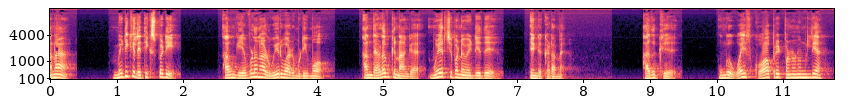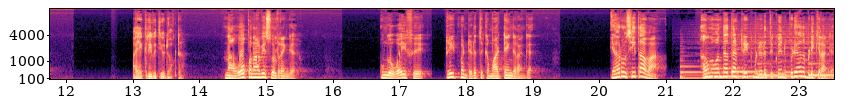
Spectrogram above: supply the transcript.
ஆனால் மெடிக்கல் எத்திக்ஸ் படி அவங்க எவ்வளோ நாள் உயிர் வாழ முடியுமோ அந்த அளவுக்கு நாங்கள் முயற்சி பண்ண வேண்டியது எங்கள் கடமை. அதுக்கு உங்கள் ஒய்ஃப் கோஆப்ரேட் பண்ணணும் இல்லையா? I agree with you doctor நான் ஓப்பனாகவே சொல்கிறேங்க உங்கள் ஒய்ஃபு ட்ரீட்மெண்ட் எடுத்துக்க மாட்டேங்கிறாங்க. யாரோ சீதாவா? அவங்க வந்தால் தான் ட்ரீட்மெண்ட் எடுத்துக்குவேன்னு பிடிவாதம் பிடிக்கிறாங்க.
